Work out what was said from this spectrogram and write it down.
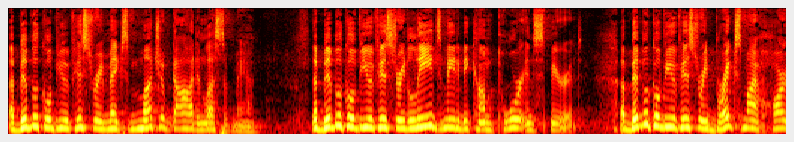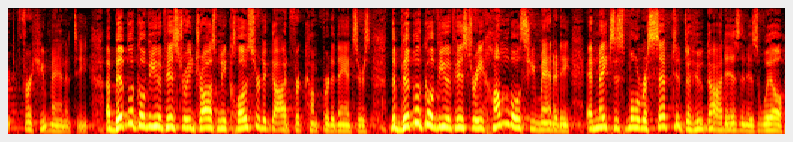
A biblical view of history makes much of God and less of man. A biblical view of history leads me to become poor in spirit. A biblical view of history breaks my heart for humanity. A biblical view of history draws me closer to God for comfort and answers. The biblical view of history humbles humanity and makes us more receptive to who God is and His will.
